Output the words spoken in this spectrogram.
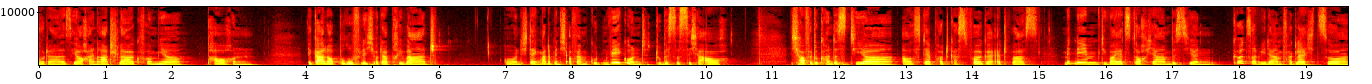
oder sie auch einen Ratschlag von mir brauchen, egal ob beruflich oder privat. Und ich denke mal, da bin ich auf einem guten Weg und du bist es sicher auch. Ich hoffe, du konntest dir aus der Podcast-Folge etwas mitnehmen. Die war jetzt doch ja ein bisschen kürzer wieder im Vergleich zu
